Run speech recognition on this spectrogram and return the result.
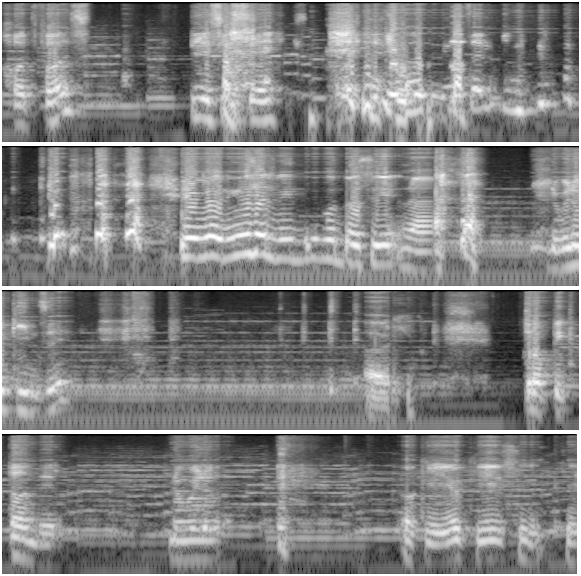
Hot Fuzz. 16. Bienvenidos al fin. Bienvenidos al fin del mundo, sí. nada. Número 15. A ver. Tropic Thunder. Número, Ok, ok, sí, sí.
